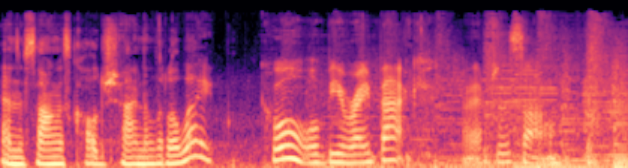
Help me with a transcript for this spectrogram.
And the song is called Shine a Little Light. Cool. We'll be right back right after the song.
